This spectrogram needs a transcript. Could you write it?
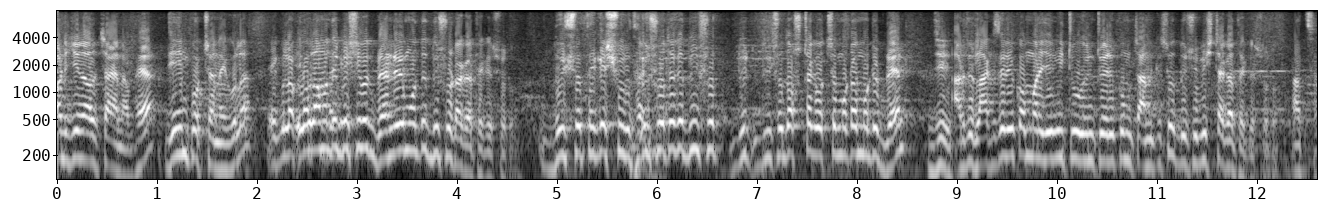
অরিজিনাল চায়না ভাইয়া। যে ইম্পোর্ট চায়না এগুলো? এগুলো এগুলো আমাদের বেশিরভাগ ব্র্যান্ডের মধ্যে দুশো টাকা থেকে শুরু। দুইশো থেকে শুরু থাকে। দুশো থেকে দুইশো দুইশো দশ টাকা হচ্ছে মোটামুটি ব্র্যান্ড জি। আর যে লাক্সারি কোম্পানি যে ইটু ইন্টু এরকম চান কিছু দুশো বিশ টাকা থেকে শুরু। আচ্ছা।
